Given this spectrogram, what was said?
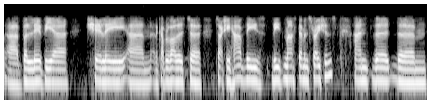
uh, Bolivia, Chile, um, and a couple of others to to actually have these these mass demonstrations. And the the um,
